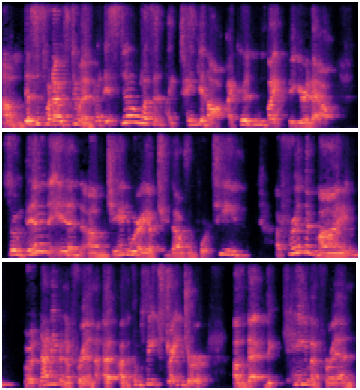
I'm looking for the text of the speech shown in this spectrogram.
um, this is what I was doing, but it still wasn't like taking off. I couldn't like figure it out. So then in um, January of 2014, a friend of mine, but not even a friend, a, a complete stranger um, that became a friend,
